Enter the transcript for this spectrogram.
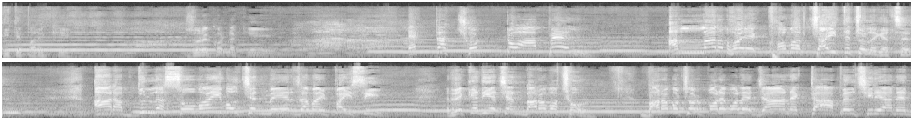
দিতে পারে কে? জোরে কর না কে? একটা ছোট্ট আপেল আল্লাহর ভয়ে ক্ষমা চাইতে চলে গেছেন। আর আব্দুল্লাহ সোমাই বলছেন, মেয়ের জামাই পাইছি রেখে দিয়েছেন বারো বছর। বারো বছর পরে বলে যান একটা আপেল ছিঁড়ে আনেন।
